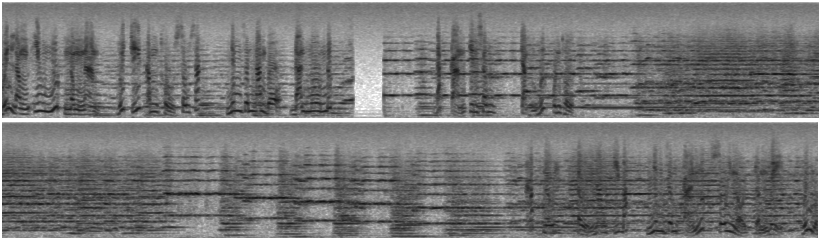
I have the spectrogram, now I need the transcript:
Với lòng yêu nước nồng nàn, với trí căm thù sâu sắc, nhân dân Nam Bộ đã nô nức đắp cản trên sông, chặn bước quân thù. Dân cả nước sôi nổi chuẩn bị Với một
